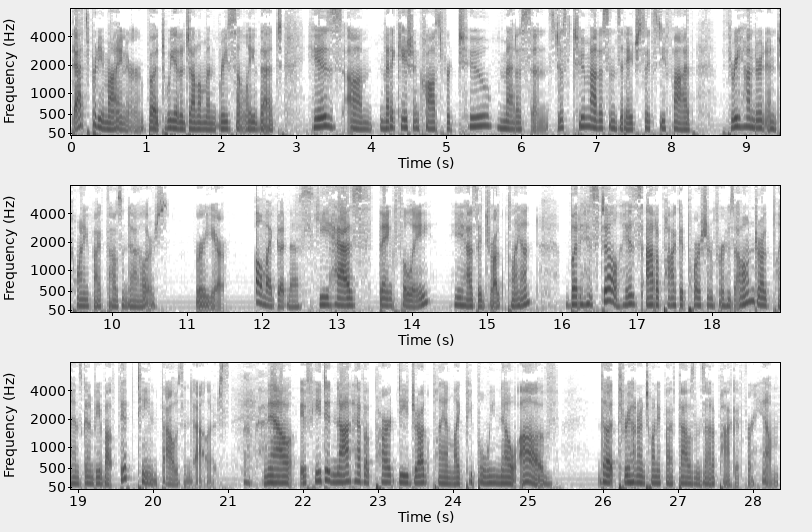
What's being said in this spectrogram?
That's pretty minor. But we had a gentleman recently that his um, medication cost for two medicines, just two medicines at age 65, $325,000 for a year. Oh my goodness. He has, thankfully, he has a drug plan, but his still his out of pocket portion for his own drug plan is going to be about fifteen thousand dollars. Okay. Now, if he did not have a Part D drug plan like people we know of, the three hundred twenty five thousand is out of pocket for him.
